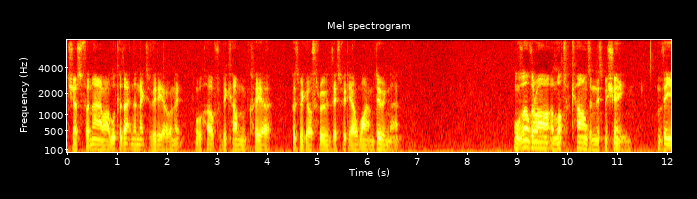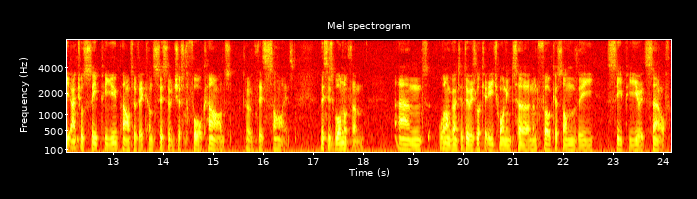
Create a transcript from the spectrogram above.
just for now. I'll look at that in the next video and it will hopefully become clear as we go through this video why I'm doing that. Although there are a lot of cards in this machine, the actual CPU part of it consists of just four cards of this size. This is one of them and what I'm going to do is look at each one in turn and focus on the CPU itself.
